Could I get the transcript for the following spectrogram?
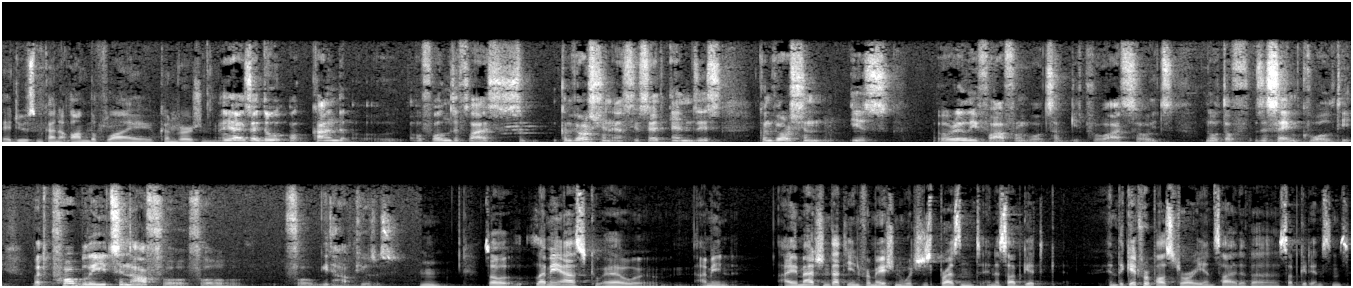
they do some kind of on the fly conversion. Yeah, they do kind of on the fly conversion, as you said, and this conversion is really far from what subgit provides, so it's not of the same quality. But probably it's enough for for for GitHub users. Mm. So let me ask. Uh, I mean, I imagine that the information which is present in a subgit in the Git repository inside of a subgit instance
